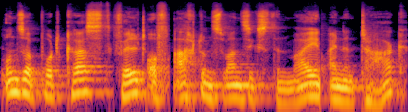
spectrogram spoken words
Unser Podcast fällt auf 28. Mai, einen Tag,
